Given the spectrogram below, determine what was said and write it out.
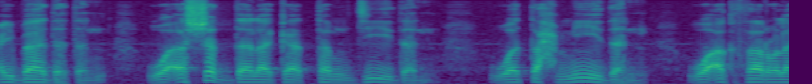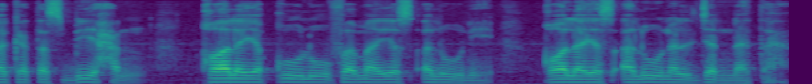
عبادة. وأشد لك تمجيدا وتحميدا وأكثر لك تسبيحا. قال يقول فما يسألوني؟ قال يسألون الجنة.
